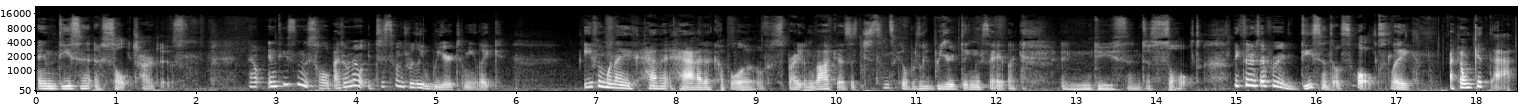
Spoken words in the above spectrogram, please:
indecent assault charges. Now, indecent assault, I don't know, it just sounds really weird to me. Like, even when I haven't had a couple of Sprite and vodkas, it just sounds like a really weird thing to say. Like, indecent assault. Like, there's ever a decent assault. Like, I don't get that.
